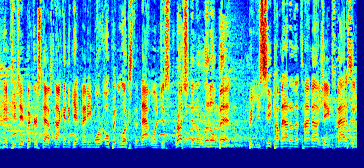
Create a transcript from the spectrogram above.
And TJ Bickerstaff's not going to get many more open looks than that one. Just rushed it a little bit. But you see coming out of the timeout, James Madison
